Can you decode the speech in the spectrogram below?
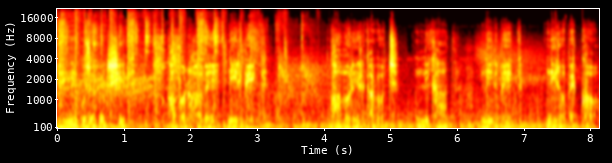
ভেঙে গুজবের শিখ, খবর হবে নির্ভীক। খবরের কাগজ, নিখাদ, নির্ভীক, নিরপেক্ষ।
